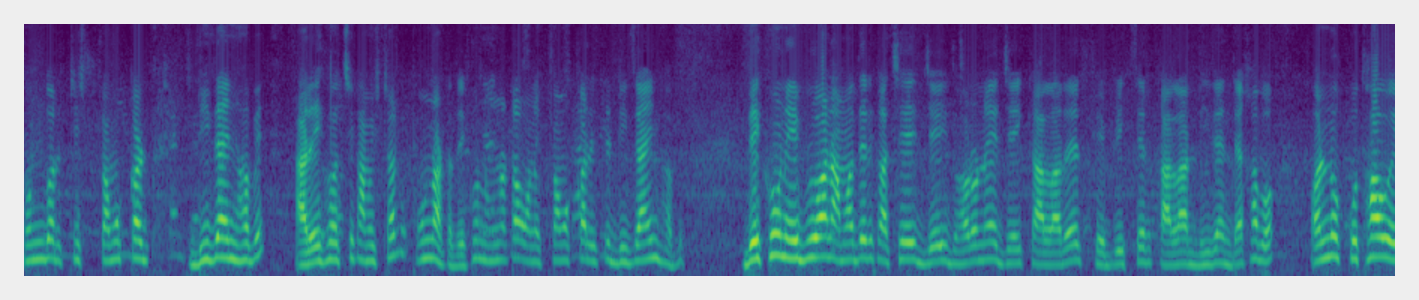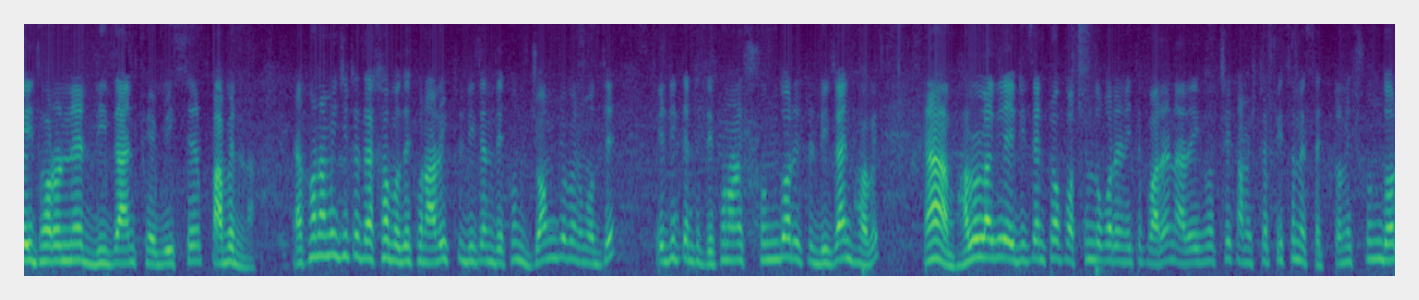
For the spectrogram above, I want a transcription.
সুন্দর একটি চমৎকার ডিজাইন হবে। আর এই হচ্ছে কামিজটার ওন্নাটা দেখুন ওন্নাটা অনেক চমৎকার একটি ডিজাইন হবে। দেখুন, এভরিওয়ান আমাদের কাছে যেই ধরনের, যেই কালারের ফেব্রিক্সের কালার ডিজাইন দেখাবো, অন্য কোথাও এই ধরনের ডিজাইন ফেব্রিক্সের পাবেন না। এখন আমি যেটা দেখাবো, দেখুন আরও একটি ডিজাইন, দেখুন, জমজমের মধ্যে এই ডিজাইনটা, দেখুন, অনেক সুন্দর একটা ডিজাইন হবে। হ্যাঁ ভালো লাগলে এই ডিজাইনটাও পছন্দ করে নিতে পারেন। আর এই হচ্ছে কামিজটা পিছনের সাইডটা অনেক সুন্দর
